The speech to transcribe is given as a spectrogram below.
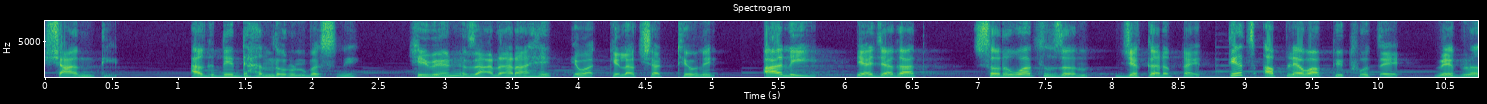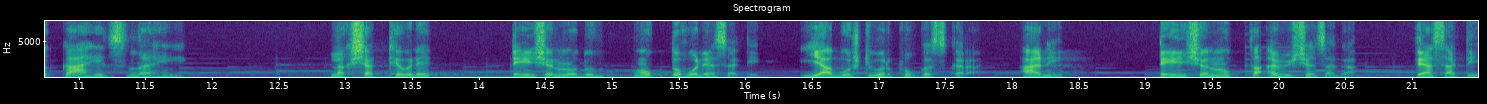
शांती. अगदी ध्यान धरून बसणे. ही वेळ जाणार आहे हे वाक्य लक्षात ठेवणे. आणि या जगात सर्वच जण जे करतायत तेच आपल्या बाबतीत होतंय. वेगळं काहीच नाही. लक्षात ठेवणे टेन्शनमधून मुक्त होण्यासाठी या गोष्टीवर फोकस करा आणि टेन्शनमुक्त आयुष्य जगा. त्यासाठी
